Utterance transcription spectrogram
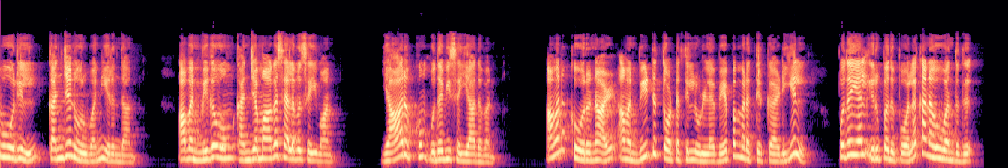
ஊரில் கஞ்சன் ஒருவன் இருந்தான். அவன் மிகவும் கஞ்சமாக செலவு செய்வான். யாருக்கும் உதவி செய்யாதவன். அவனுக்கு ஒரு நாள் அவன் வீட்டுத் தோட்டத்தில் உள்ள வேப்பமரத்திற்கு அடியில் புதையல் இருப்பது போல கனவு வந்தது.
